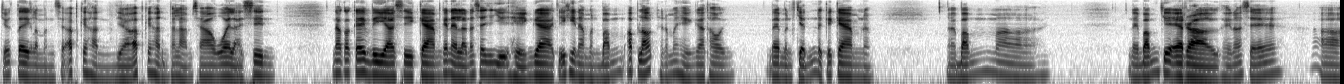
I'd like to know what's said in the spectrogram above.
trước tiên là mình sẽ up cái hình. Giờ up cái hình phải làm sao? Quay lại scene nó có cái VRC cam cái này là nó sẽ hiện ra chỉ khi nào mình bấm upload thì nó mới hiện ra thôi. Đây mình chỉnh được cái cam nè. Rồi bấm uh, này bấm chữ R thì nó sẽ uh,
